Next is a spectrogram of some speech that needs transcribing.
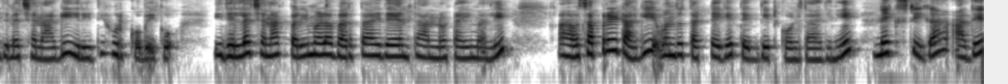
ಇದನ್ನು ಚೆನ್ನಾಗಿ ಈ ರೀತಿ ಹುರ್ಕೋಬೇಕು. ಇದೆಲ್ಲ ಚೆನ್ನಾಗಿ ಪರಿಮಳ ಬರ್ತಾ ಇದೆ ಅಂತ ಅನ್ನೋ ಟೈಮಲ್ಲಿ ಸಪ್ರೇಟಾಗಿ ಒಂದು ತಟ್ಟೆಗೆ ತೆಗೆದಿಟ್ಕೊಳ್ತಾ ಇದ್ದೀನಿ. ನೆಕ್ಸ್ಟ್ ಈಗ ಅದೇ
